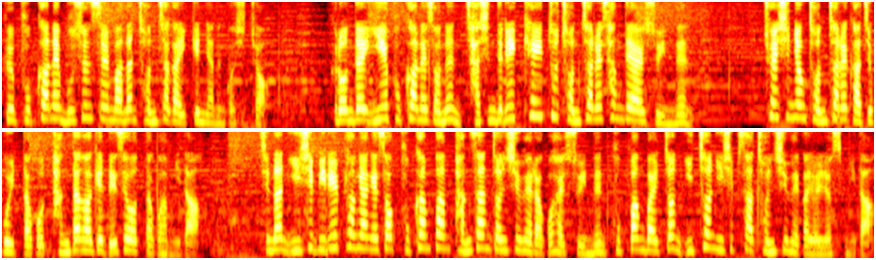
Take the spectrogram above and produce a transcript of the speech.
그 북한에 무슨 쓸만한 전차가 있겠냐는 것이죠. 그런데 이에 북한에서는 자신들이 K2 전차를 상대할 수 있는 최신형 전차를 가지고 있다고 당당하게 내세웠다고 합니다. 지난 21일 평양에서 북한판 방산 전시회라고 할 수 있는 국방발전 2024 전시회가 열렸습니다.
